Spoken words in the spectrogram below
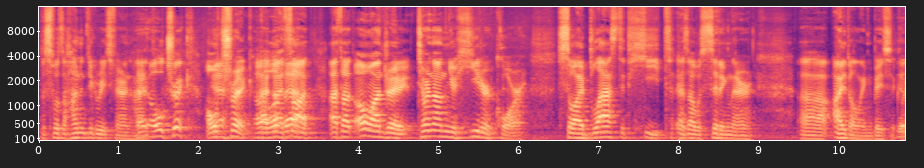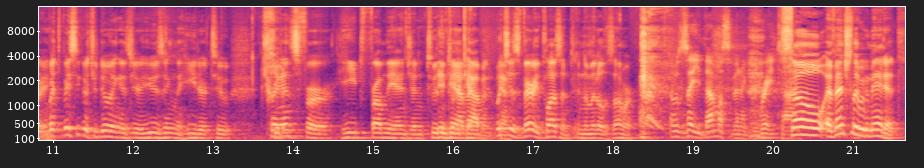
This was 100 degrees Fahrenheit. Old trick. Old Yeah. trick. Oh, I, I, I thought I thought, oh Andre, turn on your heater core. So I blasted heat as I was sitting there, uh, idling basically. Yeah, but basically, what you're doing is you're using the heater to transfer heat from the engine to the Into the cabin, cabin, which yeah. is very pleasant in the middle of the summer. I was say that must have been a great time. So eventually we made it.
